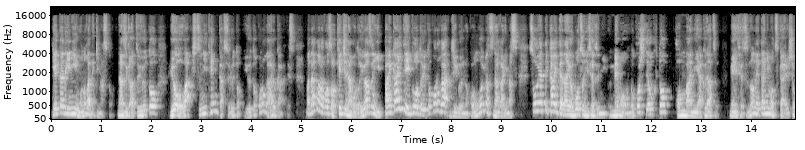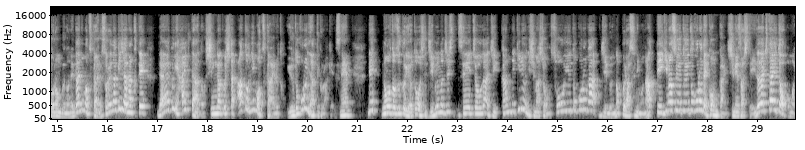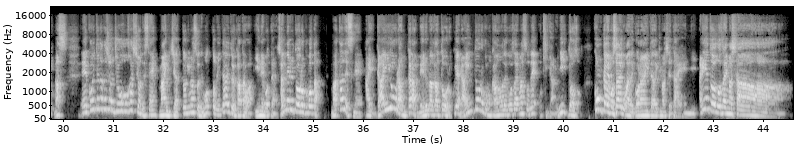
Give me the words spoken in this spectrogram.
結果的にいいものができますと。なぜかというと、量は質に転嫁するというところがあるからです。まあ、だからこそ、ケチなことを言わずにいっぱい書いていこうというところが自分の今後にもつながります。そうやって書いた内容をボツにせずにメモを残しておくと、本番に役立つ。面接のネタにも使える、小論文のネタにも使える。それだけじゃなくて、大学に入った後、進学した後にも使えるというところになってくるわけですね。で、ノート作りを通して自分の成長が実感できるようにしましょう。そういうところが自分のプラスにもなっていきますよというところで、今回締めさせていただきたいと思います。えー、こういった形の情報発信をですね、毎日やっておりますので、もっと見たいという方は、いいねボタンチャンネル登録ボタン、またですね、はい、概要欄からメルマガ登録や LINE 登録も可能でございますので、お気軽にどうぞ。今回も最後までご覧いただきまして大変にありがとうございました。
